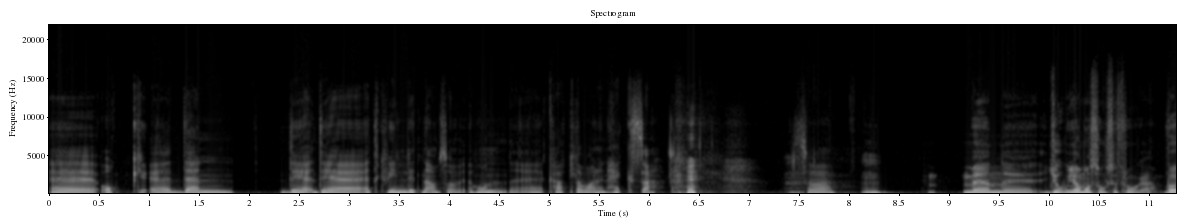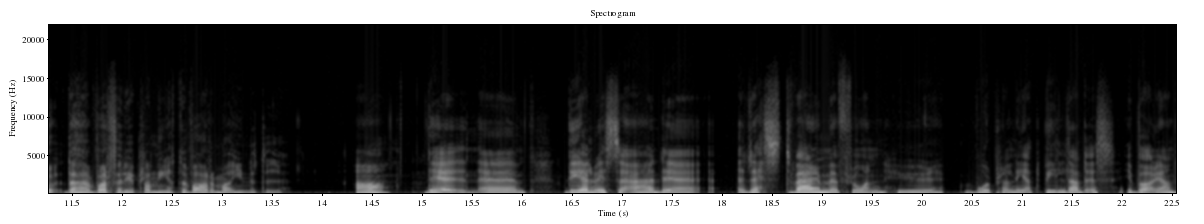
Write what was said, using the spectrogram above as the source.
Eh, och eh, den, det, det, är ett kvinnligt namn. Som, hon, eh, Katla var en häxa. så. Mm. Men eh, jo, jag måste också fråga. Det här, varför är planeter varma inuti? Ja, det, eh, delvis så är det restvärme från hur vår planet bildades i början.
